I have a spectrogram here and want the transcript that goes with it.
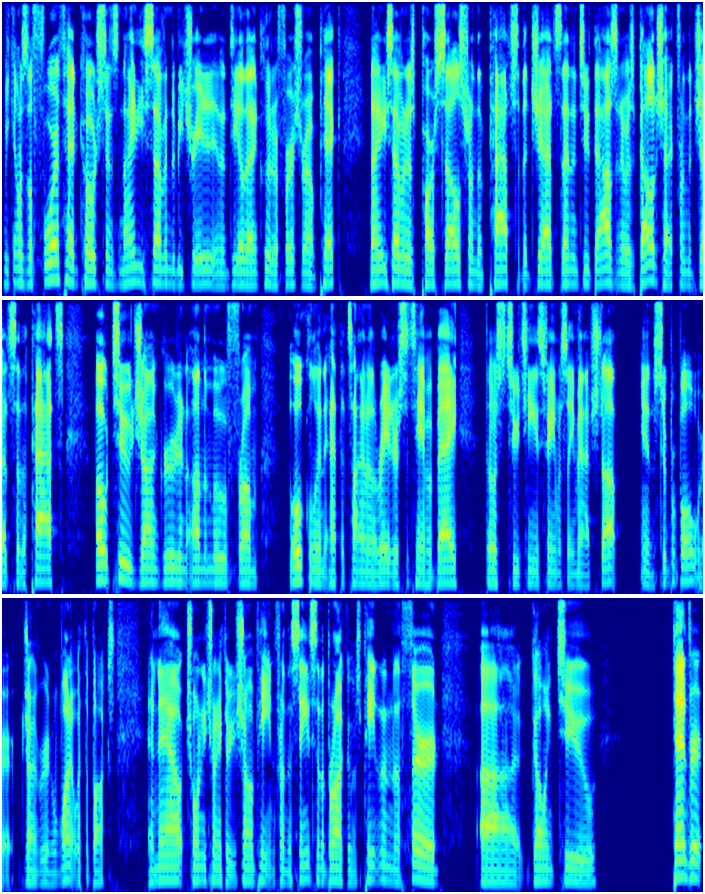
becomes the fourth head coach since 97 to be traded in a deal that included a first round pick. 97 is Parcells from the Pats to the Jets. Then in 2000, it was Belichick from the Jets to the Pats. 02, Jon Gruden on the move from Oakland at the time of the Raiders to Tampa Bay. Those two teams famously matched up in a Super Bowl where Jon Gruden won it with the Bucs. And now 2023, Sean Payton from the Saints to the Broncos. Payton in the third, uh, going to Denver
